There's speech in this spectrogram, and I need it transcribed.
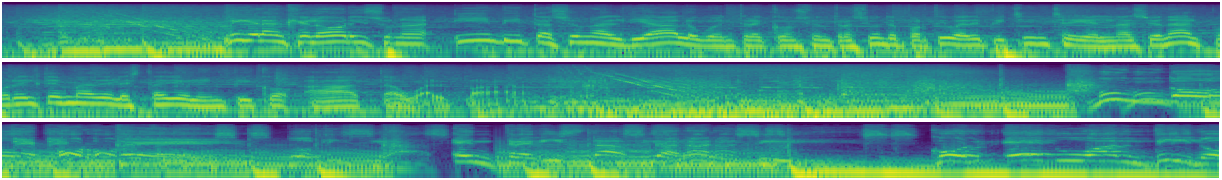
Miguel Ángel Or una invitación al diálogo entre Concentración Deportiva de Pichincha y el Nacional por el tema del Estadio Olímpico Atahualpa. Mundo Deportes. Noticias, entrevistas y análisis. Con Edu Andino.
